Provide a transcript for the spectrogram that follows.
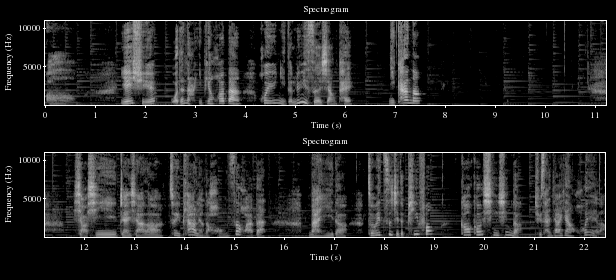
哦，也许我的哪一片花瓣会与你的绿色相配？你看呢？小蜥蜴摘下了最漂亮的红色花瓣，满意的作为自己的披风，高高兴兴的去参加宴会了。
